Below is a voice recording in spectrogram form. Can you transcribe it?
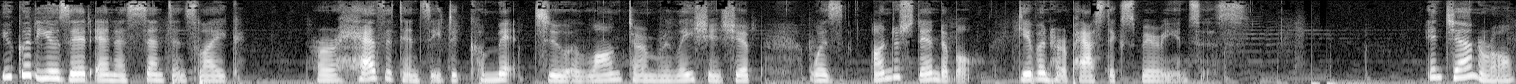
You could use it in a sentence like, Her hesitancy to commit to a long term relationship was understandable given her past experiences. In general,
